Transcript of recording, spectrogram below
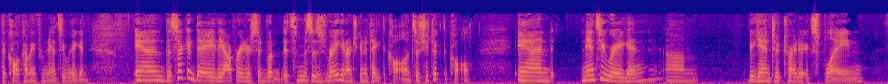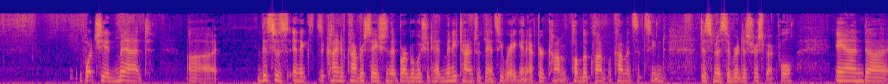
the call coming from Nancy Reagan. And the second day, the operator said, Well, it's Mrs. Reagan, aren't you going to take the call? And so she took the call. And Nancy Reagan um, began to try to explain what she had meant. Uh, this is ex- the kind of conversation that Barbara Bush had had many times with Nancy Reagan after com- public com- comments that seemed dismissive or disrespectful. And uh,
